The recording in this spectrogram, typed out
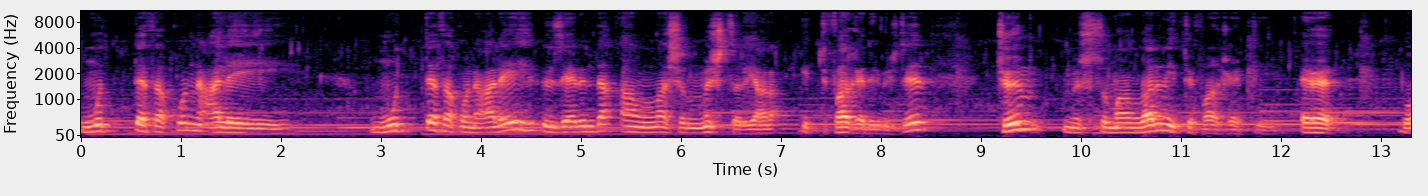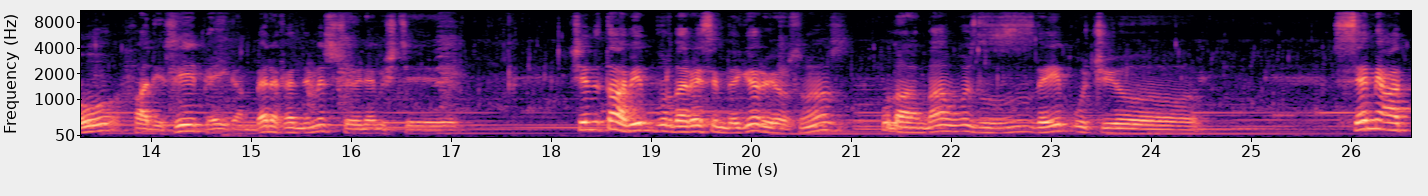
muttefakun aleyh. Muttefakun aleyh üzerinde anlaşılmıştır. Yani ittifak edilmiştir. Tüm Müslümanların ittifak ettiği. Evet, bu hadisi Peygamber Efendimiz söylemiştir. Şimdi tabi burada resimde görüyorsunuz kulağından vız vız deyip uçuyor. Semiat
